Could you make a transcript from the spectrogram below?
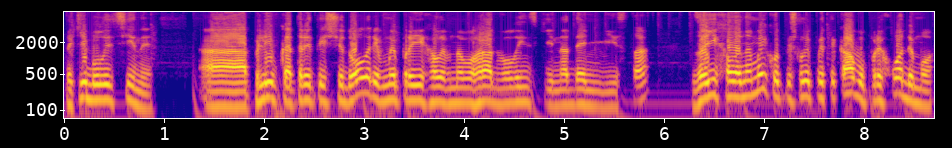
Такі були ціни. Е, плівка 3 тисячі доларів. Ми приїхали в Новоград-Волинський на день міста. Заїхали на мийку, пішли пити каву, приходимо,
